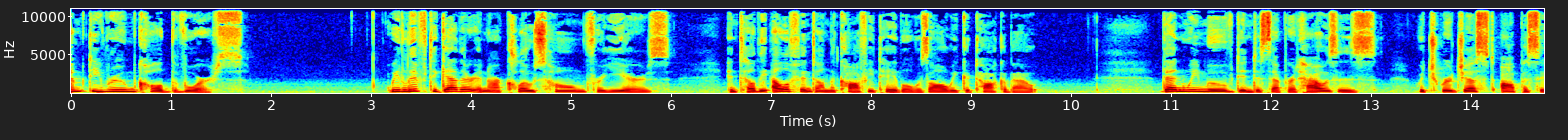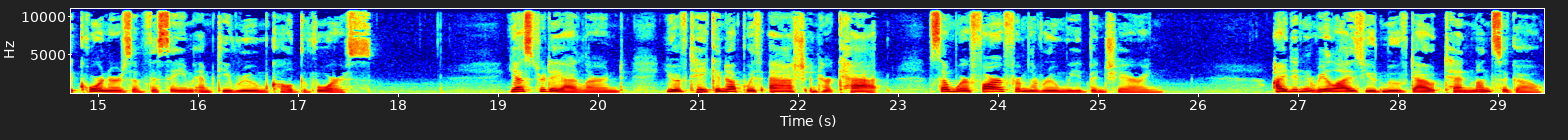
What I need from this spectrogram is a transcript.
empty room called divorce. We lived together in our close home for years until the elephant on the coffee table was all we could talk about. Then we moved into separate houses, which were just opposite corners of the same empty room called divorce. Yesterday I learned you have taken up with Ash and her cat somewhere far from the room we had been sharing. I didn't realize you'd moved out ten months ago.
